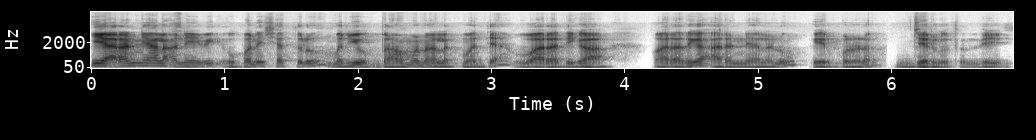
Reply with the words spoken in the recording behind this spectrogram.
ఈ అరణ్యాలు అనేవి ఉపనిషత్తులు మరియు బ్రాహ్మణాలకు మధ్య వారధిగా వారధిగా అరణ్యాలను పేర్కొనడం జరుగుతుంది.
